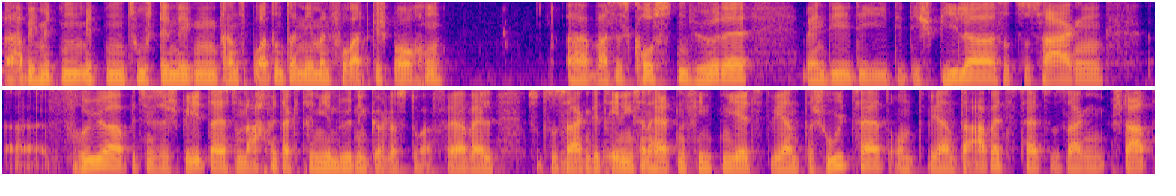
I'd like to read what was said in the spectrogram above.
habe ich mit dem, mit dem zuständigen Transportunternehmen vor Ort gesprochen, äh, was es kosten würde, wenn die, die, die, die Spieler sozusagen äh, früher bzw. später erst am Nachmittag trainieren würden in Göllersdorf, ja, weil sozusagen die Trainingseinheiten finden jetzt während der Schulzeit und während der Arbeitszeit sozusagen statt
